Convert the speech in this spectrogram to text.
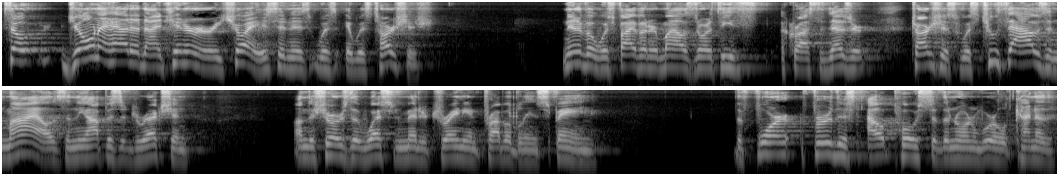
So Jonah had an itinerary choice, and it was, it was Tarshish. Nineveh was 500 miles northeast across the desert. Tarshish was 2,000 miles in the opposite direction on the shores of the Western Mediterranean, probably in Spain. The four furthest outposts of the known world, kind of,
